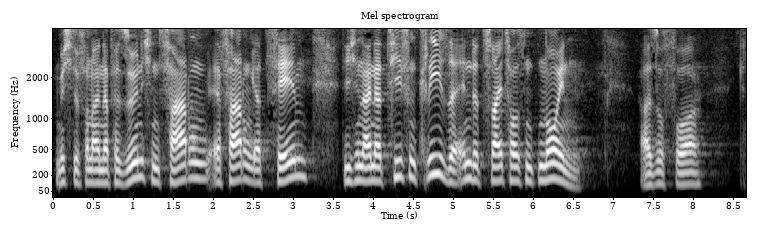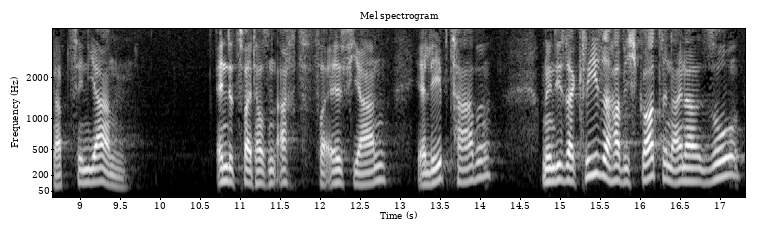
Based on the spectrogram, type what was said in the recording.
Ich möchte von einer persönlichen Erfahrung, Erfahrung erzählen, die ich in einer tiefen Krise Ende 2009, also vor knapp zehn Jahren, Ende 2008, vor elf Jahren, erlebt habe. Und in dieser Krise habe ich Gott in einer so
